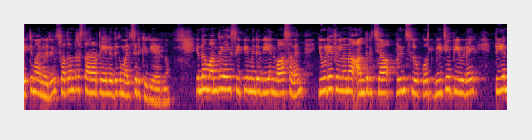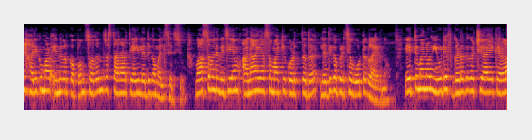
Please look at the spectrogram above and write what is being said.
ഏറ്റുമാനൂരിൽ സ്വതന്ത്ര സ്ഥാനാർത്ഥിയായി ലതിക മത്സരിക്കുകയായിരുന്നു. ഇന്ന് മന്ത്രിയായി സി പി എമ്മിന്റെ V N Vasavan U D എഫിൽ നിന്ന് അന്തരിച്ച പ്രിൻസ് ലൂക്കോസ് ബി ജെ പിയുടെ ടി എൻ ഹരികുമാർ എന്നിവർക്കൊപ്പം സ്വതന്ത്ര സ്ഥാനാർത്ഥിയായി ലതിക മത്സരിച്ചു. വാസവന് വിജയം അനായാസമാക്കി കൊടുത്തത് ലതിക പിടിച്ച വോട്ടുകളായിരുന്നു. ഏറ്റുമാനൂർ യു ഡി എഫ് ഘടകകക്ഷിയായ കേരള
